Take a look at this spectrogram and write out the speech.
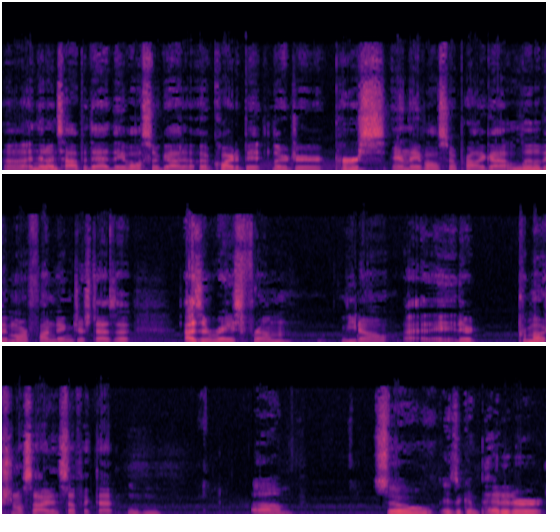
Uh, and then on top of that, they've also got a, a, quite a bit larger purse, and they've also probably got a little bit more funding just as a as a race from you know uh, their promotional side and stuff like that. Mm-hmm. Um, so as a competitor,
